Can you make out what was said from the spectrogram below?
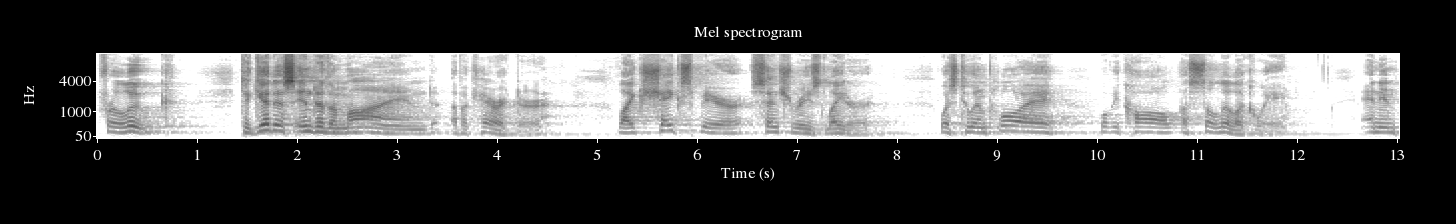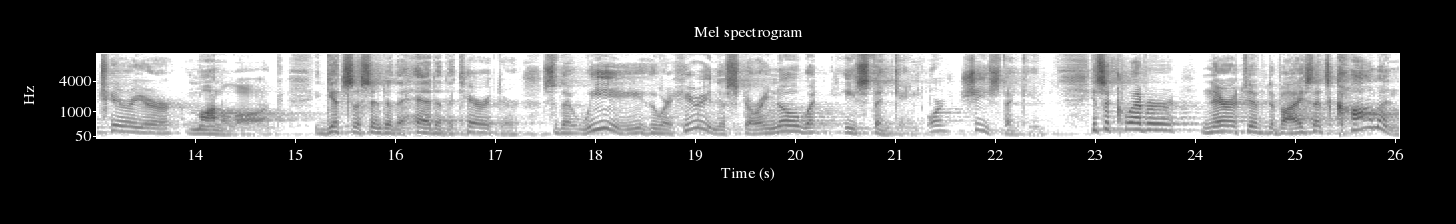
for Luke to get us into the mind of a character, like Shakespeare centuries later, was to employ what we call a soliloquy an interior monologue. It gets us into the head of the character so that we who are hearing this story know what he's thinking or she's thinking. It's a clever narrative device that's common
